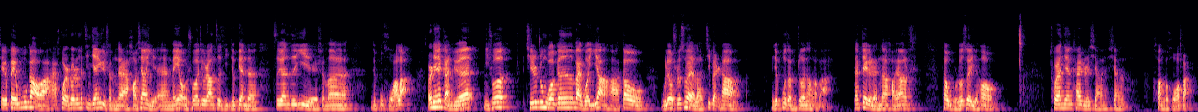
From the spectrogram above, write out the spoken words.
这个被诬告啊，还或者说什么进监狱什么的，好像也没有说就让自己就变得自怨自艾，什么就不活了。而且感觉你说，其实中国跟外国一样哈，到五六十岁了，基本上也就不怎么折腾了吧。但这个人呢，好像到五十多岁以后，突然间开始想想换个活法。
